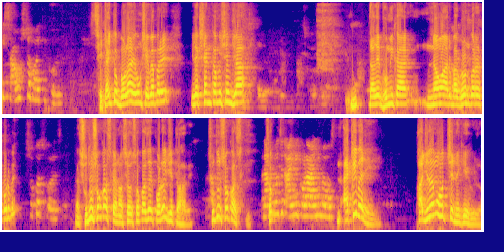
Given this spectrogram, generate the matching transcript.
এই সাহসটা হয় কি করে? সেটাই তো বলার এবং সে ব্যাপারে ইলেকশন কমিশন যা তাদের ভূমিকা নেওয়ার বা গ্রহণ করার করবে। শুধু শোকজ কেন? শোকজের পরেও যেতে হবে। শুধু শোকজ কি? মানে একেবারেই। ফাজলামো হচ্ছে নাকি এগুলো?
